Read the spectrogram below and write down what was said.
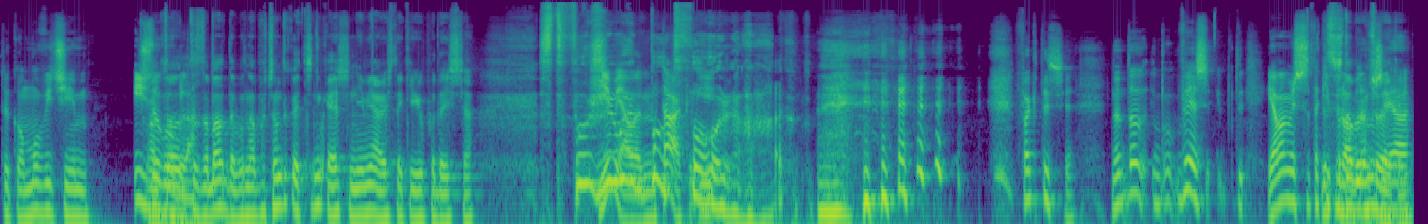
tylko mówić im idź do No to, to zabawne, bo na początku odcinka jeszcze nie miałeś takiego podejścia. Stworzyłem Nie miałem, tak, i- potwora. Faktycznie. No to wiesz, ja mam jeszcze taki Jesteś problem, że ja.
